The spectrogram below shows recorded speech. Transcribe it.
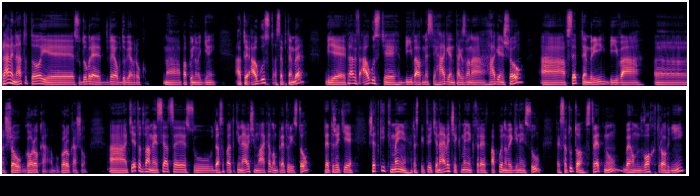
práve na toto je, sú dobré dve obdobia v roku na Papuinovej Guinei. A to je august a september, kde práve v auguste býva v meste Hagen tzv. Hagen Show a v septembri býva uh, show Goroka, alebo Goroka Show. A tieto dva mesiace sú, dá sa povedať, takým najväčším lákadlom pre turistov, pretože tie všetky kmene, respektíve tie najväčšie kmene, ktoré v Papue Novej Guinei sú, tak sa tuto stretnú behom dvoch, troch dní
